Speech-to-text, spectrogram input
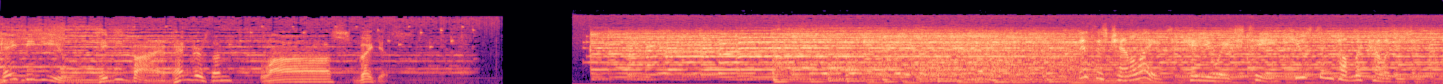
KVVU TV5 Henderson, Las Vegas. Channel 8, KUHT, Houston Public Television.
